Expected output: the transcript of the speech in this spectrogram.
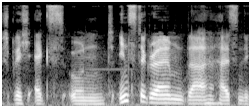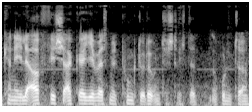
sprich X und Instagram. Da heißen die Kanäle auch Fischacker, jeweils mit Punkt oder Unterstrich darunter.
